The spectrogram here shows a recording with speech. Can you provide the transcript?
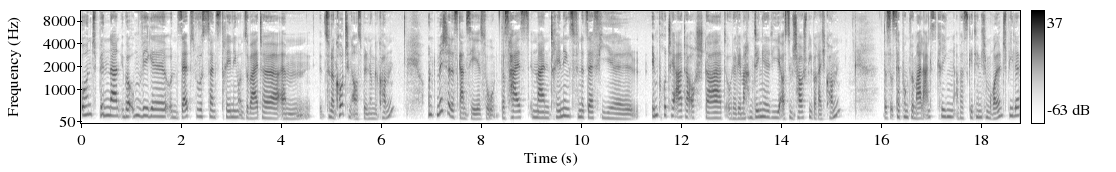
Und bin dann über Umwege und Selbstbewusstseinstraining und so weiter ähm, zu einer Coaching-Ausbildung gekommen und mische das Ganze hier so. Das heißt, in meinen Trainings findet sehr viel Impro-Theater auch statt oder wir machen Dinge, die aus dem Schauspielbereich kommen. Das ist der Punkt, wo wir mal Angst kriegen, aber es geht hier nicht um Rollenspiele.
